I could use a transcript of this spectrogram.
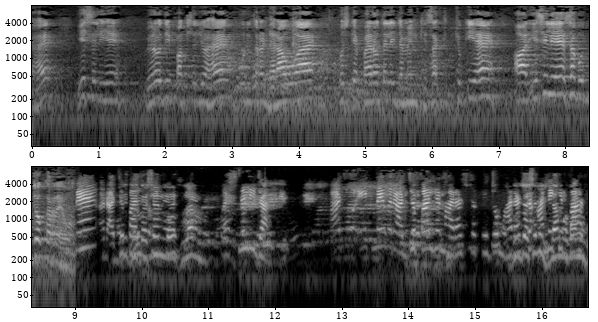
है, इसलिए विरोधी पक्ष जो है, पूरी तरह डरा हुआ है, उसके पैरों तले ज़मीन खिसक चुकी है, और इसीलिए सब उद्योग कर रहे हो। राज्यपाल पर्सनली जानती हूँ। आज वो एक नए राज्यपाल है महाराष्ट्र के जो महाराष्ट्र आने के बाद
